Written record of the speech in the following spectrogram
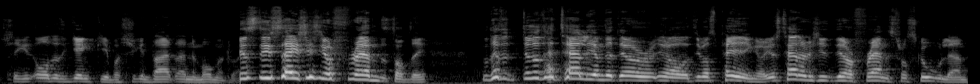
she get all this Genki, but she can die at any moment, right? Just you say she's your friend or something. They don't tell him that they're, you know, he was paying her. Just tell her that they're friends from school, and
